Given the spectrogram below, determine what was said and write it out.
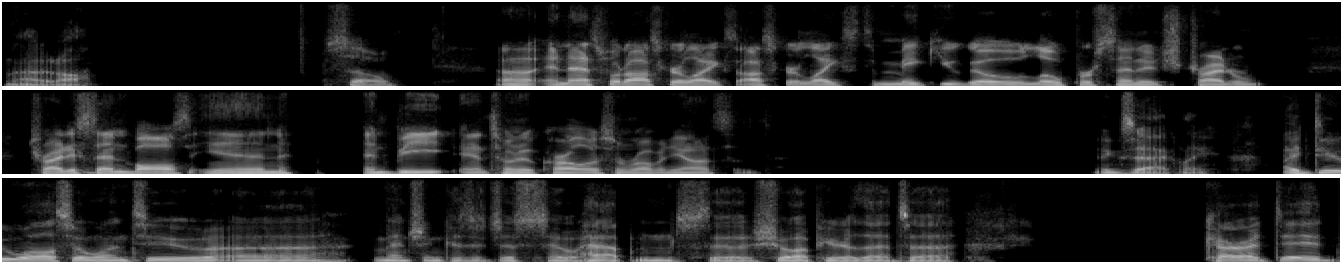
not at all. So, uh, and that's what Oscar likes. Oscar likes to make you go low percentage, try to try to send balls in and beat Antonio Carlos and Robin Jansson. Exactly. I do also want to uh, mention because it just so happens to show up here that uh, Kara did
